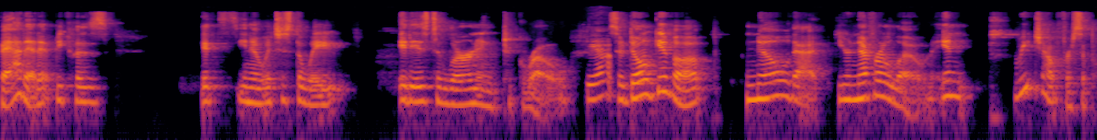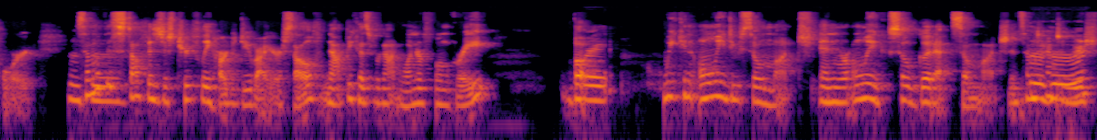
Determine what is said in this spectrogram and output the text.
bad at it, because it's, you know, it's just the way it is to learn and to grow. Yeah. So don't give up know that you're never alone and reach out for support. Mm-hmm. Some of this mm-hmm. stuff is just truthfully hard to do by yourself, not because we're not wonderful and great, but right. we can only do so much and we're only so good at so much. And sometimes mm-hmm. we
